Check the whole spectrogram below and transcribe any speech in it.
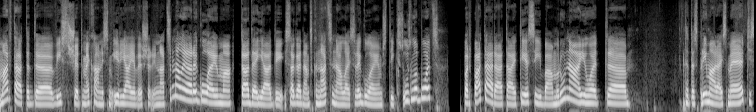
martā, tad uh, visi šie mehānismi ir jāievieš arī nacionālajā regulējumā. Tādējādi sagaidāms, ka nacionālais regulējums tiks uzlabots. Par patērētāju tiesībām runājot, uh, Tad tas primārais mērķis,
